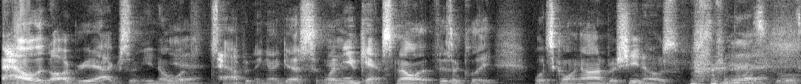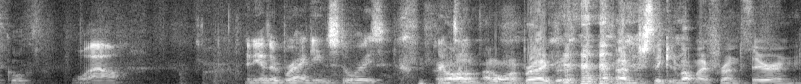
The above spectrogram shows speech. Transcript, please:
how the dog reacts and you know Yeah. what's happening, I guess. When Yeah. you can't smell it physically, what's going on, but she knows. Yeah. That's cool. That's cool. Wow. Any other bragging stories? I don't, I don't want to brag, but I'm just thinking about my friend Theron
